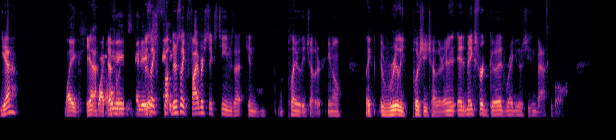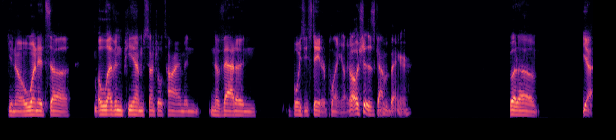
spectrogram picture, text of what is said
Yeah. Like yeah, Wyoming, there's like f- there's like five or six teams that can play with each other. You know, like really push each other, and it, it makes for good regular season basketball. You know, when it's uh 11 p.m. Central Time and Nevada and Boise State are playing. You're like, oh shit, this is kind of a banger. But um, yeah,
